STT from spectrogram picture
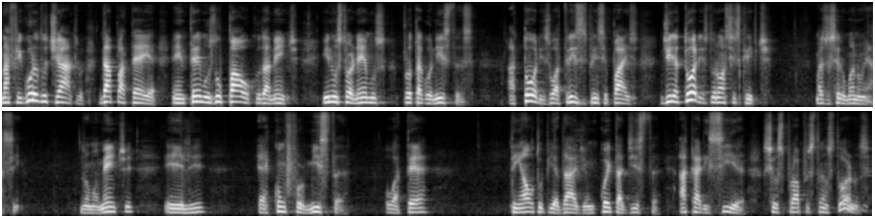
na figura do teatro, da plateia, entremos no palco da mente e nos tornemos protagonistas, atores ou atrizes principais, diretores do nosso script. Mas o ser humano não é assim. Normalmente, ele é conformista ou até tem autopiedade, um coitadista, acaricia seus próprios transtornos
